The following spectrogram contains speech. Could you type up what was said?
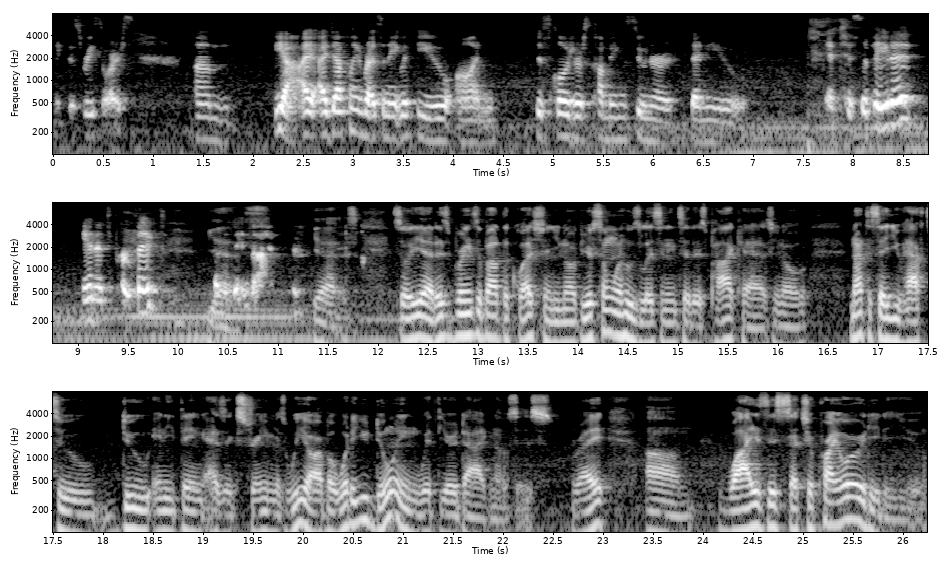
make this resource. Um, yeah, I, I definitely resonate with you on disclosures coming sooner than you anticipated and it's perfect at the same Yes. time. Yes. So yeah, this brings about the question, you know, if you're someone who's listening to this podcast, you know, not to say you have to do anything as extreme as we are, but what are you doing with your diagnosis, right? Um, why is this such a priority to you?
